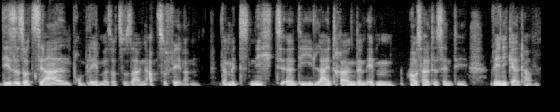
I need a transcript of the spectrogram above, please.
diese sozialen Probleme sozusagen abzufedern, damit nicht äh, die Leidtragenden eben Haushalte sind, die wenig Geld haben.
